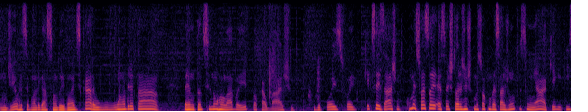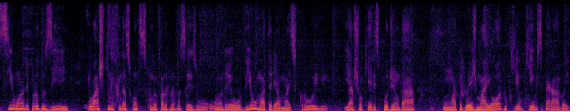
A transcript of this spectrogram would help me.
Um dia eu recebi uma ligação do Ivan e disse: Cara, o, André tá perguntando se não rolava ele tocar o baixo. E depois foi: O que, que vocês acham? Começou essa, essa história, a gente começou a conversar junto assim: Ah, que, e se o André produzir? Eu acho que no fim das contas, como eu falei para vocês, o, o André ouviu o material mais cru e, e achou que eles podiam dar um upgrade maior do que o que eu esperava. E,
